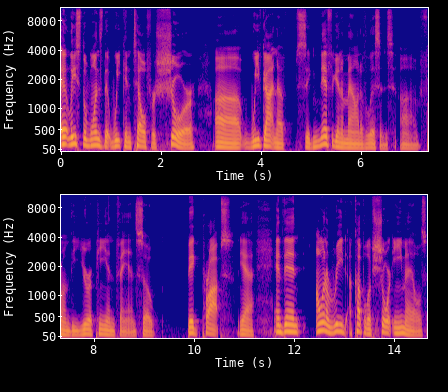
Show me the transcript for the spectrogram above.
at least the ones that we can tell for sure, uh, we've gotten a significant amount of listens uh, from the European fans. So big props, yeah. And then I want to read a couple of short emails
